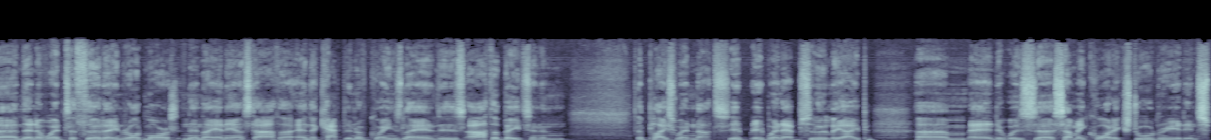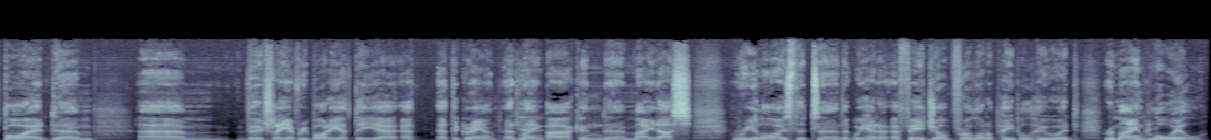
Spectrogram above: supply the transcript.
Uh, and then it went to 13, Rod Morris. And then they announced Arthur. And the captain of Queensland is Arthur Beetson. And the place went nuts. It, it went absolutely ape. Um, and it was uh, something quite extraordinary. It inspired. Um, um, virtually everybody at the uh, at, at the ground at yeah. Lang Park and uh, made us realise that uh, that we had a, a, fair job for a lot of people who had remained loyal.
